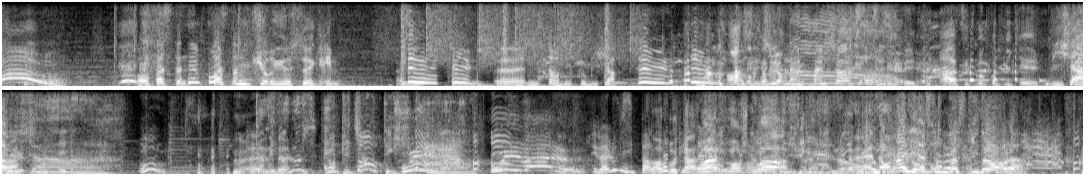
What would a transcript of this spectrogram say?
Oh Oh Fast and, Fast and Curious euh, Grim Tu, tu Euh, Mr Beast ou Bichard? Oh, c'est dur, Bichard sans hésiter. Ah, c'est trop compliqué. Bichard hein, moi aussi Ouh. Putain, mais Valouz, eh putain, t'es chaud, Val. hein. Et Valou, il parle Oh, pas tout à Val, venge-toi Eh, normal il y a son gosse qui dort là.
